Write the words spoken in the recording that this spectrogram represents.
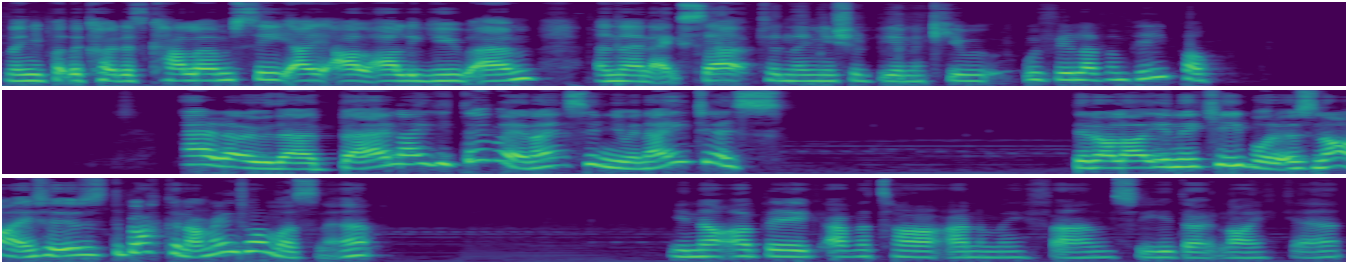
Then you put the code as Callum C A L L U M, and then accept, and then you should be in a queue with 11 people. Hello there, Ben. How you doing? I ain't seen you in ages. Did I like your new keyboard? It was nice. It was the black and orange one, wasn't it? You're not a big Avatar anime fan, so you don't like it.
